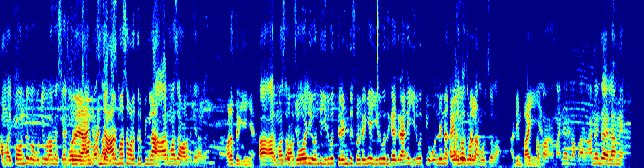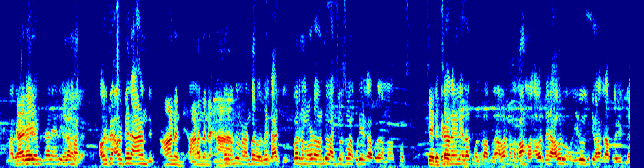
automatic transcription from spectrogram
ஆமா இப்ப வந்து குட்டி விடாம ஸ்டேஜ் ஒரு அஞ்சு ஆறு மாசம் வளர்த்துருப்பீங்களா? ஆறு மாசம் வளர்த்துட்டேன் நான். வளர்த்துருக்கீங்க. ஆறு மாசம். ஜோடி வந்து இருபத்தி ரெண்டு சொல்றீங்க இருபது கேக்குறாங்க இருபத்தி ஒண்ணுன்னா கையில இருபத்தி ஒண்ணா முடிச்சிடலாம். அப்படின்னு பாக்கீங்க. ஆமா நம்ம அண்ணன் இருக்கா பாருங்க. அண்ணன் தான் எல்லாமே. எல்லாமே. அவர் பேர் அவர் பேர் ஆனந்த். ஆனந்த் ஆனந்தண்ணே. ஆ, இவர் வந்து நம்ம நண்பர் ஒரு பேர் கார்த்தி. இவர் நம்மளோட வந்து அஞ்சு வருஷமா குடியிருக்காப்புல நம்ம சரி கிடாலையில எல்லாத்துக்கும் வந்துருவாப்புல. அவர் நம்ம மாமா அவர் பேர் அவர் ஒரு இருபது குட்டி வளர்க்குறாப்புல வீட்டுல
